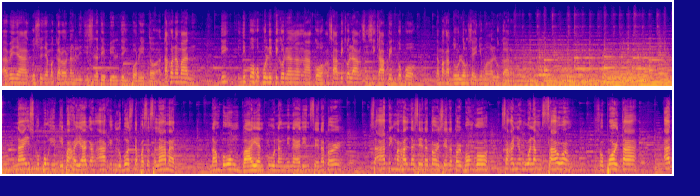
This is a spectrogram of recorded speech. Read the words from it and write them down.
sabi niya, gusto niya magkaroon ng legislative building po rito. At ako naman, hindi, hindi po ako politiko na nangangako. Ang sabi ko lang, sisikapin ko po na makatulong sa inyong mga lugar. Nais ko pong ip- ipahayag ang aking lubos na pasasalamat ng buong bayan po ng Minalin Senator sa ating mahal na Senator, Senator Bongo, sa kanyang walang sawang suporta at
